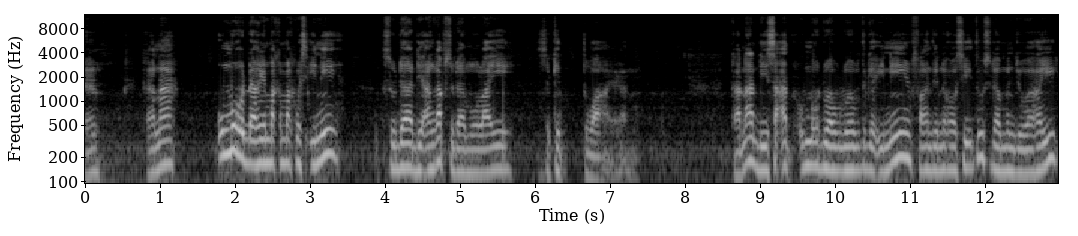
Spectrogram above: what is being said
Ya. Karena umur dari Mark Marquez ini sudah dianggap sudah mulai sedikit tua ya kan? Karena di saat umur 23 ini Valentino Rossi itu sudah menjuarai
